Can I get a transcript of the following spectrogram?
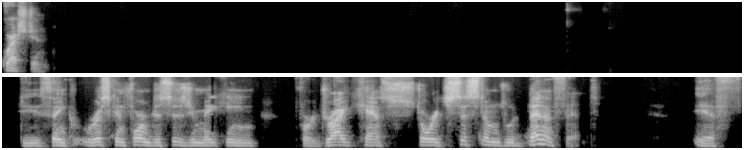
question? Do you think risk-informed decision-making for dry cask storage systems would benefit if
